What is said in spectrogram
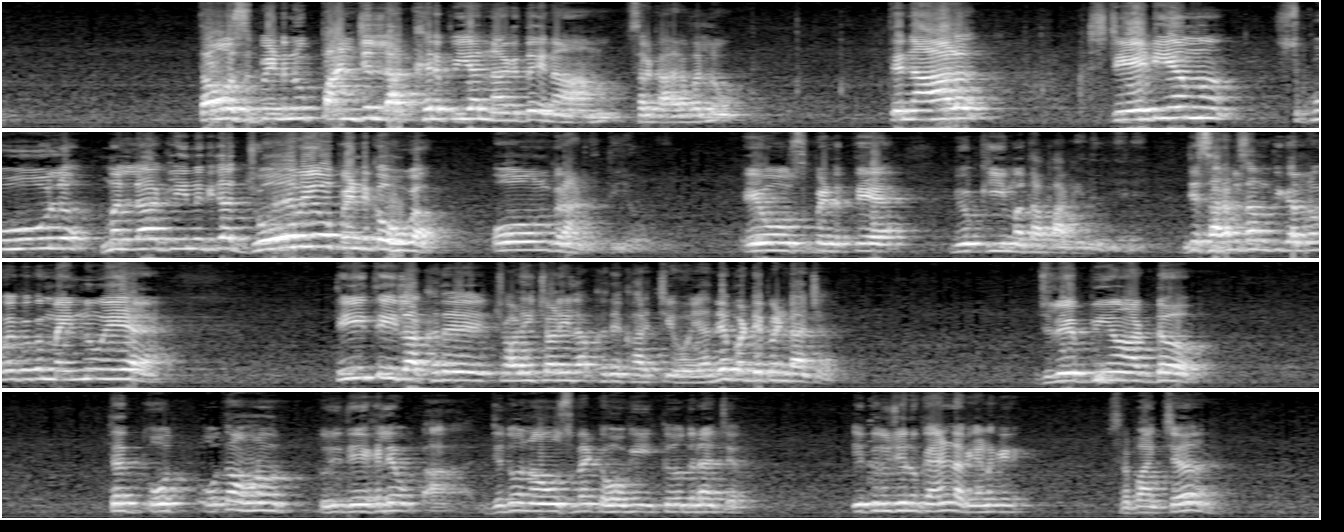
ਤਾਂ ਉਸ ਪਿੰਡ ਨੂੰ 5 ਲੱਖ ਰੁਪਇਆ ਨਗਦ ਇਨਾਮ ਸਰਕਾਰ ਵੱਲੋਂ ਤੇ ਨਾਲ ਸਟੇਡੀਅਮ, ਸਕੂਲ, ਮੱਲਾ ਕਲੀਨਿਕ ਜਾਂ ਜੋ ਵੀ ਉਹ ਪਿੰਡ ਕਹੂਗਾ, ਉਹ ਉਹਨੂੰ ਗ੍ਰਾਂਟ ਦਿੱਤੀ ਜਾਊਗੀ। ਇਹ ਉਸ ਪਿੰਡ ਤੇ ਹੈ ਵੀ ਉਹ ਕੀ ਮਤਾ ਪਾ ਕੇ ਦਿੰਦੇ ਨੇ। ਜੇ ਸਰਬਸੰਮਤੀ ਕਰ ਲਓਗੇ ਕਿਉਂਕਿ ਮੈਨੂੰ ਇਹ ਹੈ 30 30 ਲੱਖ ਦੇ 40 40 ਲੱਖ ਦੇ ਖਰਚੇ ਹੋ ਜਾਂਦੇ ਵੱਡੇ ਪਿੰਡਾਂ 'ਚ। ਜਲੇਬੀਆਂ ਅੱਡ। ਤੇ ਉਹ ਉਹ ਤਾਂ ਹੁਣ ਤੁਸੀਂ ਦੇਖ ਲਿਓ ਜਦੋਂ ਅਨਾਉਂਸਮੈਂਟ ਹੋ ਗਈ ਇੱਕ ਦੋ ਦਿਨਾਂ 'ਚ, ਇੱਕ ਦੂਜੇ ਨੂੰ ਕਹਿਣ ਲੱਗ ਜਾਣਗੇ, ਸਰਪੰਚ,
